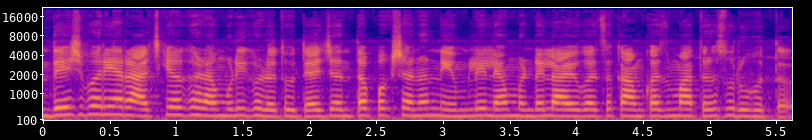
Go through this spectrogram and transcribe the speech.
देशभर या राजकीय घडामोडी घडत होत्या. जनता पक्षानं नेमलेल्या मंडल आयोगाचं कामकाज मात्र सुरू होतं.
